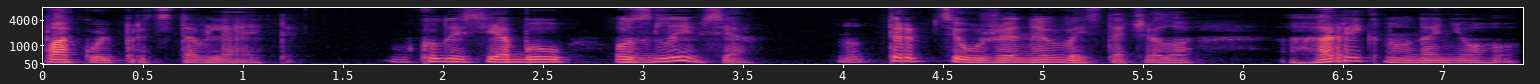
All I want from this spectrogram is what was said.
пакуль представляєте. Колись я був озлився, ну терпцю вже не вистачило, гарикнув на нього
